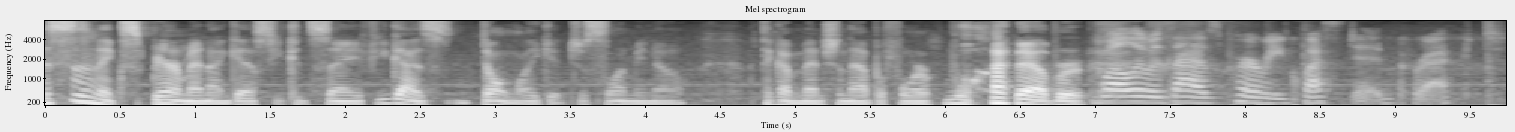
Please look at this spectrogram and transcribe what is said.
this is an experiment, I guess you could say. If you guys don't like it, just let me know. I think I mentioned that before. Whatever. Well, it was as per requested, correct?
